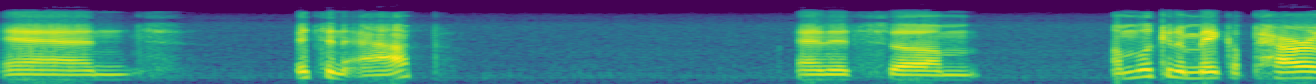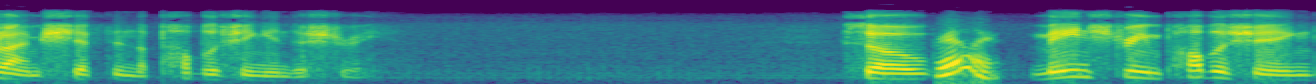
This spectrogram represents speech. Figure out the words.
And it's an app, and it's um, I'm looking to make a paradigm shift in the publishing industry. So, really, mainstream publishing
